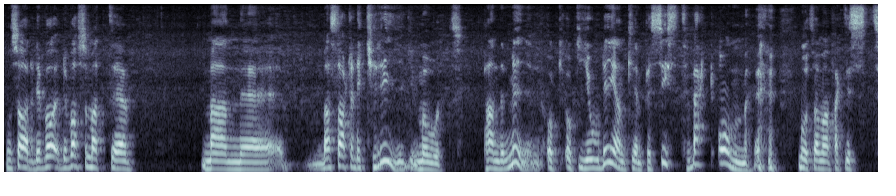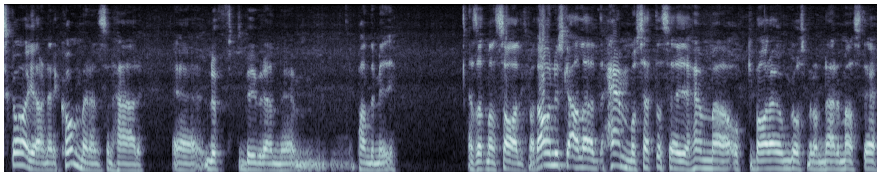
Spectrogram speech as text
Hon sa det, det var, det var som att eh, man, eh, man startade krig mot pandemin och, och gjorde egentligen precis tvärtom mot vad man faktiskt ska göra när det kommer en sån här eh, luftburen eh, pandemi. Alltså att man sa liksom att ah, nu ska alla hem och sätta sig hemma och bara umgås med de närmaste.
